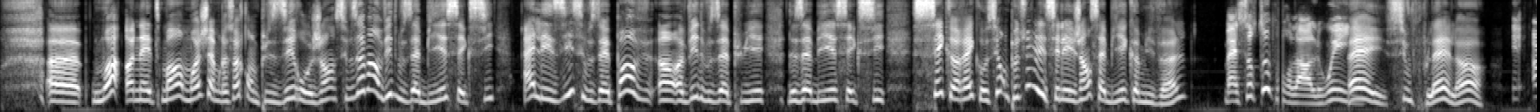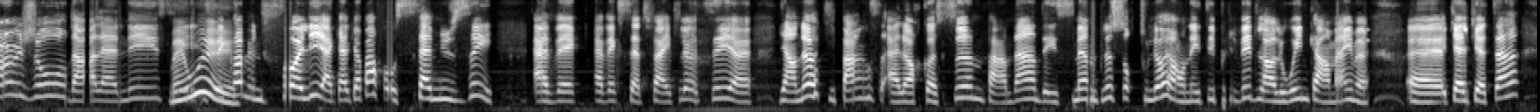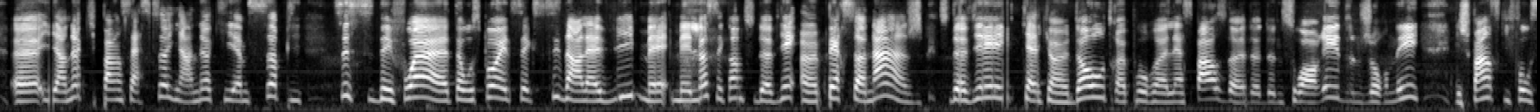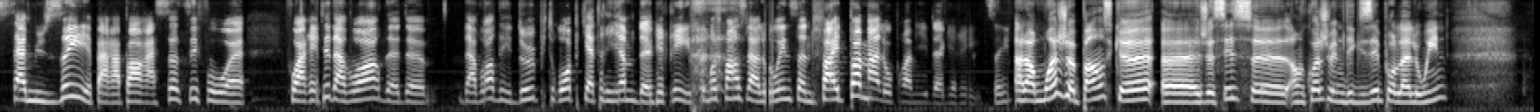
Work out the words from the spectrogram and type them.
Euh, moi honnêtement moi j'aimerais ça qu'on puisse dire aux gens si vous avez envie de vous habiller sexy allez-y. Si vous n'avez pas envie de vous appuyer, de vous habiller sexy, c'est correct aussi. On peut-tu laisser les gens s'habiller comme ils veulent? Ben, surtout pour l'Halloween. Hey, s'il vous plaît, là. Un jour dans l'année, c'est oui. comme une folie. À quelque part, il faut s'amuser avec, avec cette fête-là. Tu sais, il euh, y en a qui pensent à leur costume pendant des semaines. Plus surtout là, on a été privés de l'Halloween quand même euh, quelque temps. Il euh, y en a qui pensent à ça, il y en a qui aiment ça. Puis sais, si des fois, tu n'oses pas être sexy dans la vie, mais, mais là, c'est quand tu deviens un personnage. Tu deviens quelqu'un d'autre pour euh, l'espace d'une soirée, d'une journée. Et je pense qu'il faut s'amuser par rapport à ça. Tu sais, faut, euh, faut arrêter d'avoir de, d'avoir des deux, puis trois, puis quatrième. Tu sais, moi, je pense que l'Halloween, c'est une fête pas mal au premier degré. tu sais. Alors moi, je pense que euh, je sais en quoi je vais me déguiser pour l'Halloween.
